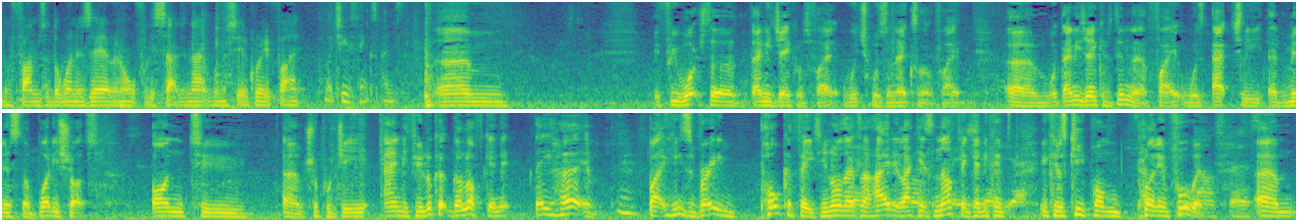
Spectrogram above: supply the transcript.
The fans are the winners here, and hopefully Saturday night we're going to see a great fight. What do you think, Spencer? Um, if you watch the Danny Jacobs fight, which was an excellent fight, um, what Danny Jacobs did in that fight was actually administer body shots onto um, Triple G. And if you look at Golovkin, it, they hurt him. But he's very poker face. You know, that's Yeah, a hide like it's nothing, face, and you can yeah. he can just keep on plodding forward. Um,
